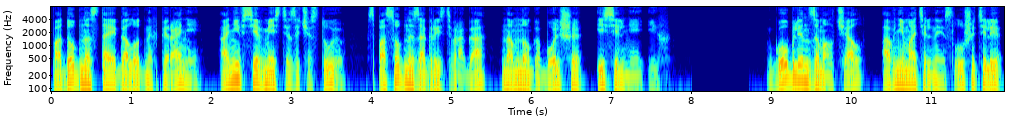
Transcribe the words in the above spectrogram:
Подобно стае голодных пираний, они все вместе зачастую способны загрызть врага намного больше и сильнее их. Гоблин замолчал, а внимательные слушатели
